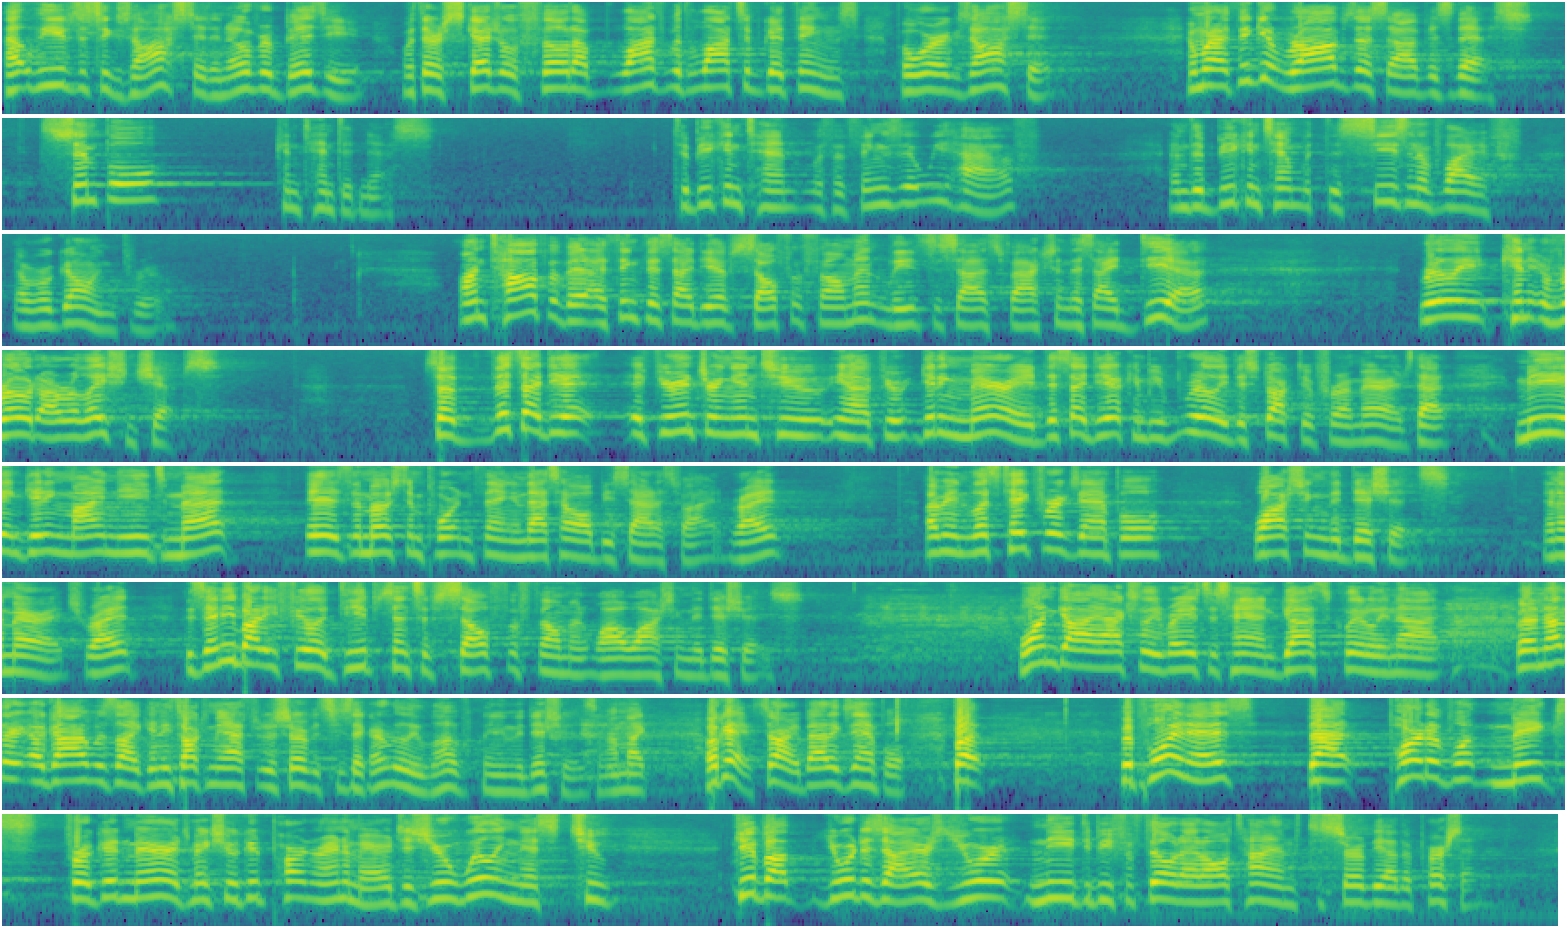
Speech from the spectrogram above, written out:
that leaves us exhausted and over busy with our schedule filled up lots, with lots of good things, but we're exhausted. And what I think it robs us of is this simple contentedness. To be content with the things that we have and to be content with the season of life that we're going through. On top of it, I think this idea of self fulfillment leads to satisfaction. This idea really can erode our relationships. So, this idea, if you're entering into, you know, if you're getting married, this idea can be really destructive for a marriage. That me and getting my needs met is the most important thing, and that's how I'll be satisfied, right? I mean, let's take, for example, washing the dishes in a marriage, right? Does anybody feel a deep sense of self fulfillment while washing the dishes? One guy actually raised his hand, Gus, clearly not. But another a guy was like, and he talked to me after the service, he's like, I really love cleaning the dishes. And I'm like, okay, sorry, bad example. But the point is that part of what makes for a good marriage, makes you a good partner in a marriage, is your willingness to give up your desires, your need to be fulfilled at all times to serve the other person.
